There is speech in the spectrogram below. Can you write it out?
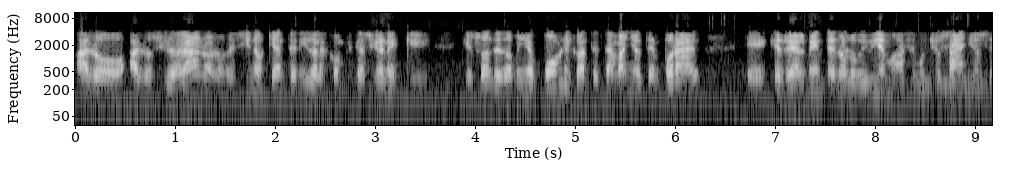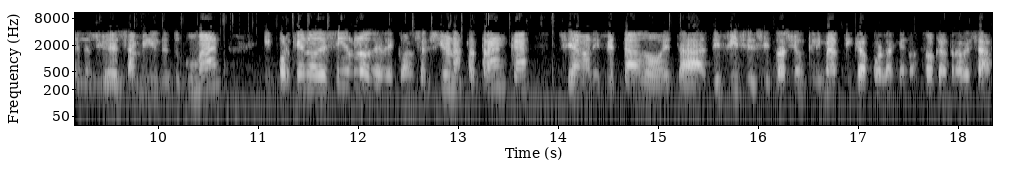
a, a los ciudadanos, a los vecinos que han tenido las complicaciones que, que son de dominio público ante tamaño temporal eh, que realmente no lo vivíamos hace muchos años en la ciudad de San Miguel de Tucumán y por qué no decirlo, desde Concepción hasta Tranca se ha manifestado esta difícil situación climática por la que nos toca atravesar.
